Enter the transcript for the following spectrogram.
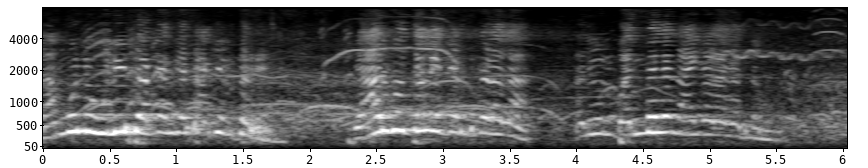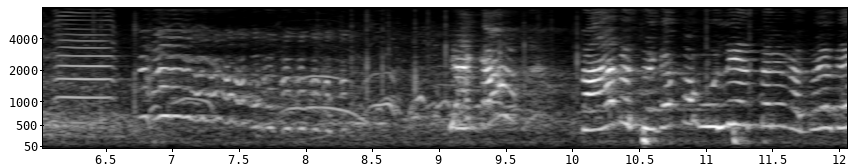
ನಮ್ಮನ್ನು ಹುಲಿ ಸಾಕಂಗೆ ಸಾಕಿರ್ತಾರೆ. ಯಾರಿಗೂ ತಲೆ ಕೆಡ್ಸ್ಕೊಳಲ್ಲ ಅದು ಇವ್ನು ಬಂದ್ಮೇಲೆ ನಾಯಿಗಳಾಗದ್ ನಮ್ಗೆ. ಯಾಕ? ನಾನು ಜಗಪ್ಪ ಹುಲಿ ಅಂತಾನೆ ಮದ್ವೆ ಇದೆ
